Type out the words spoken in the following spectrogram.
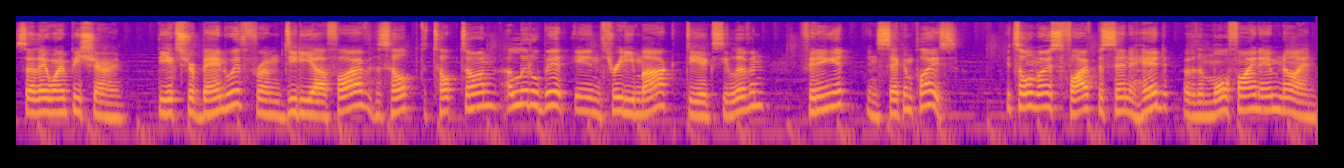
so they won't be shown. The extra bandwidth from DDR5 has helped the Topton a little bit in 3D Mark DX11 fitting it in second place. It's almost 5% ahead of the Morefine M9.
